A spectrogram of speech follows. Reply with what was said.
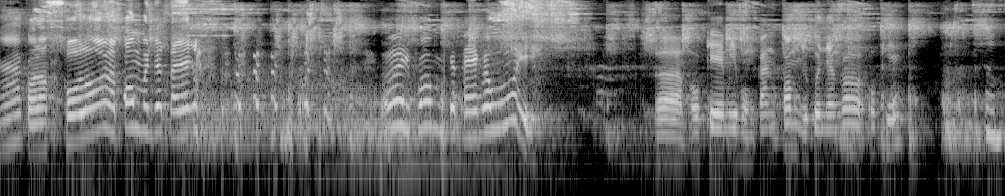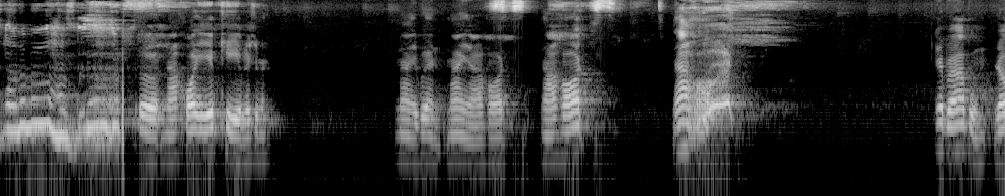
นะขอร้องขอร้องนะป้อมมันจะแตกเฮ้ยป้อมจะแตกแล้วเว้ยเออโอเคมีผมกันป้อมอยู่คนเดียวก็โอเค An enemy has been defeated. เออนาคอสเอฟเคแล้วใช่ไหม ไม่เพื่อนไม่นาคอสนาคอสนาคอสเรียบร้อยครับผม เรา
